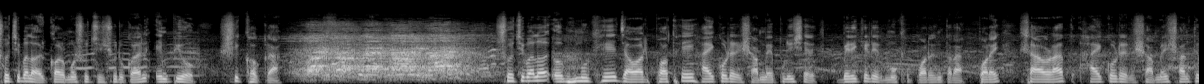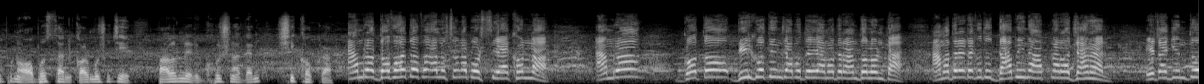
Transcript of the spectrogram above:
সচিবালয় কর্মসূচি শুরু করেন এমপিও শিক্ষকরা। সচিবালয় অভিমুখে যাওয়ার পথে হাইকোর্টের সামনে পুলিশের ব্যারিকেডের মুখে পড়েন তারা। পরে সারা রাত হাইকোর্টের সামনে শান্তিপূর্ণ অবস্থান কর্মসূচি পালনের ঘোষণা দেন শিক্ষকরা। আমরা দফা দফা আলোচনা করছি, এখন না। আমরা গত দীর্ঘদিন যাবত এই আমাদের আন্দোলনটা। আমাদের এটা কিন্তু দাবি না আপনারা জানেন। এটা কিন্তু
